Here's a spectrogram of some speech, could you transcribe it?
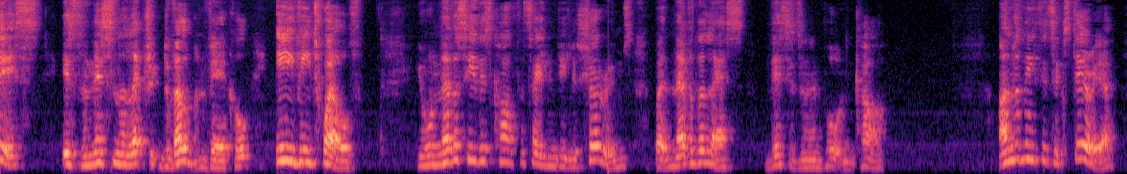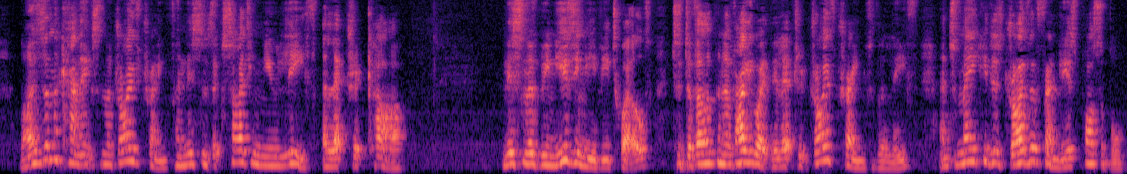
This is the Nissan electric development vehicle EV12. You will never see this car for sale in dealer showrooms, but nevertheless, this is an important car. Underneath its exterior lies the mechanics and the drivetrain for Nissan's exciting new Leaf electric car. Nissan have been using EV12 to develop and evaluate the electric drivetrain for the Leaf and to make it as driver friendly as possible.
